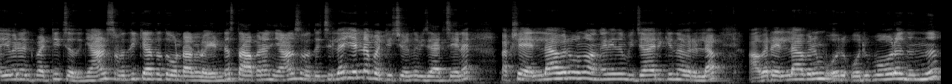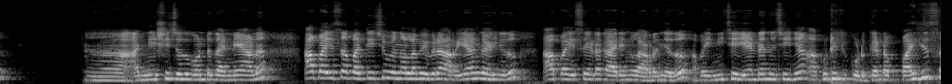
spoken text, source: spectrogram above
ഇവരെ പറ്റിച്ചത്. ഞാൻ ശ്രദ്ധിക്കാത്തത് കൊണ്ടാണല്ലോ. എന്റെ സ്ഥാപനം ഞാൻ ശ്രദ്ധിച്ചില്ല എന്നെ പറ്റിച്ചു എന്ന് വിചാരിച്ചേനെ. പക്ഷേ എല്ലാവരും ഒന്നും അങ്ങനെയൊന്നും വിചാരിക്കുന്നവരല്ല. അവരെല്ലാവരും ഒരു ഒരുപോലെ നിന്ന് അന്വേഷിച്ചത് കൊണ്ട് തന്നെയാണ് ആ പൈസ പറ്റിച്ചു എന്നുള്ള വിവരം അറിയാൻ കഴിഞ്ഞതും ആ പൈസയുടെ കാര്യങ്ങൾ അറിഞ്ഞതും. അപ്പോൾ ഇനി ചെയ്യേണ്ടതെന്ന് വെച്ച് കഴിഞ്ഞാൽ ആ കുട്ടിക്ക് കൊടുക്കേണ്ട പൈസ.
